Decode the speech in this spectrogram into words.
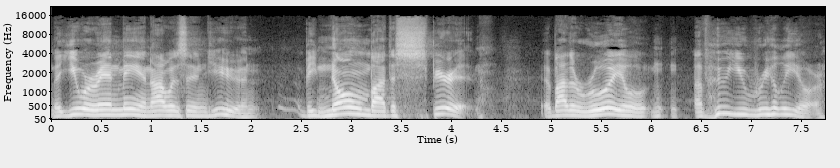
that you were in me and i was in you and be known by the spirit by the royal of who you really are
